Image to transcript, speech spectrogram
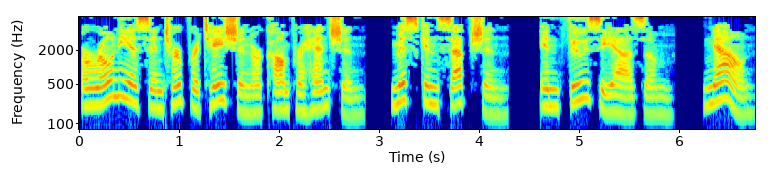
Erroneous interpretation or comprehension. Misconception. Enthusiasm. Noun.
